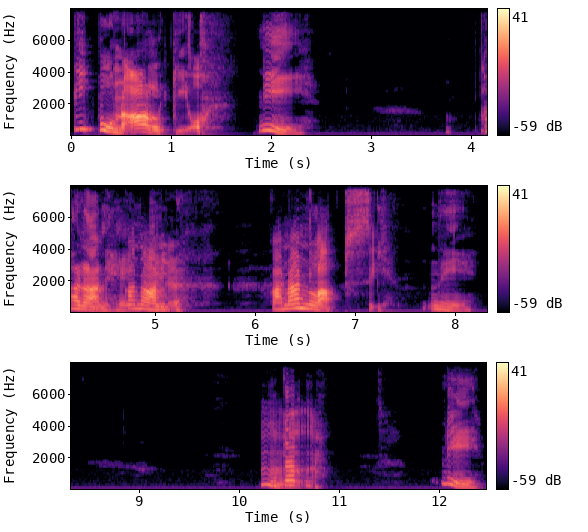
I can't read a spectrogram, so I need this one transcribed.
Tipun alkio. niin, kanan henkilö. Kanan- Kanan lapsi. Niin, Mm. Mutta- niin.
